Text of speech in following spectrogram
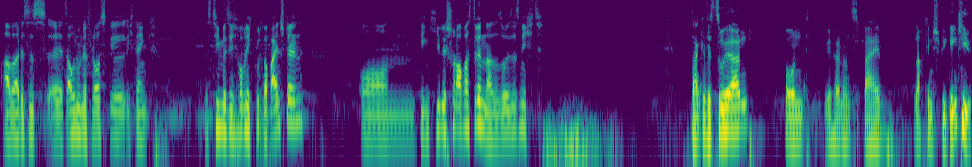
aber das ist äh, jetzt auch nur eine Floskel. Ich denke, das Team wird sich hoffentlich gut drauf einstellen und gegen Kiel ist schon auch was drin, also so ist es nicht. Danke fürs Zuhören und wir hören uns beim nach dem Spiel gegen Kiel.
